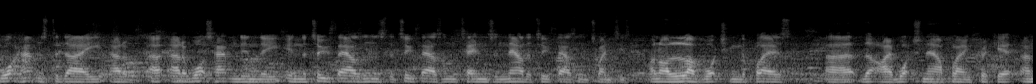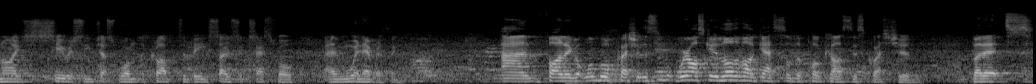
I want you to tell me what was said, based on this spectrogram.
what happens today, out of uh, out of what's happened in the in the 2000s, the 2010s, and now the 2020s. And I love watching the players uh, that I watch now playing cricket. And I seriously just want the club to be so successful and win everything. And finally, I've got one more question. Is, we're asking a lot of our guests on the podcast this question, but it's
